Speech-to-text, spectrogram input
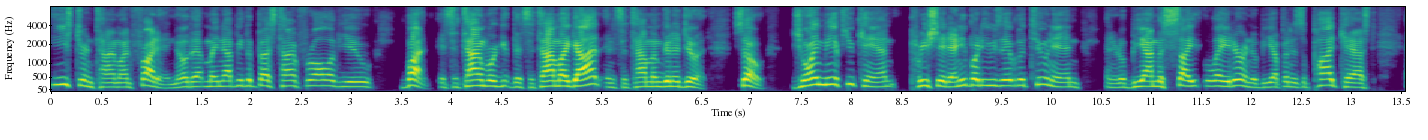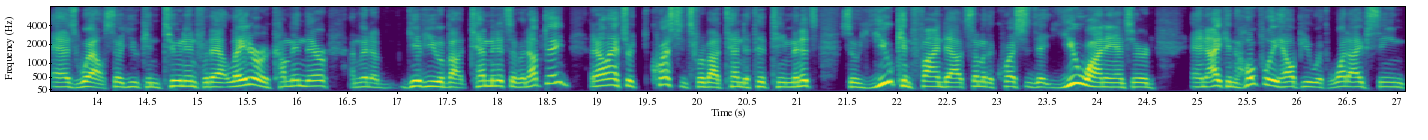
Eastern time on Friday. I know that may not be the best time for all of you, but it's the time we're that's the time I got, and it's the time I'm going to do it. So join me if you can. Appreciate anybody who's able to tune in, and it'll be on the site later, and it'll be up as a podcast as well. So you can tune in for that later or come in there. I'm going to give you about 10 minutes of an update, and I'll answer questions for about 10 to 15 minutes so you can find out some of the questions that you want answered, and I can hopefully help you with what I've seen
